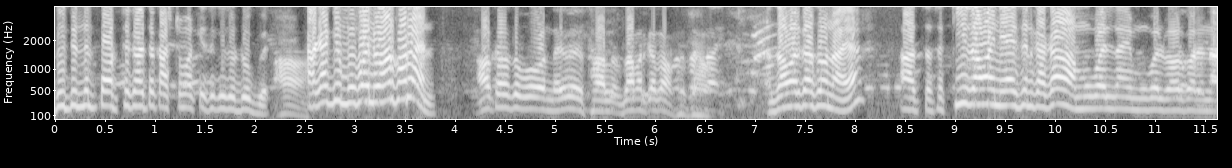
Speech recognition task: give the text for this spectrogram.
দুই তিন দিন পর থেকে হয়তো কাস্টমার কিছু কিছু ঢুকবে। হ্যাঁ। কাকা কি মোবাইল ব্যবহার করেন? আমার কাছে তো জামার কাছে আছে জামার কাছেও নাই হ্যাঁ? আচ্ছা আচ্ছা কি জামাই নিয়ে আইছেন কাকা? মোবাইল নাই, মোবাইল ব্যবহার করে না।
